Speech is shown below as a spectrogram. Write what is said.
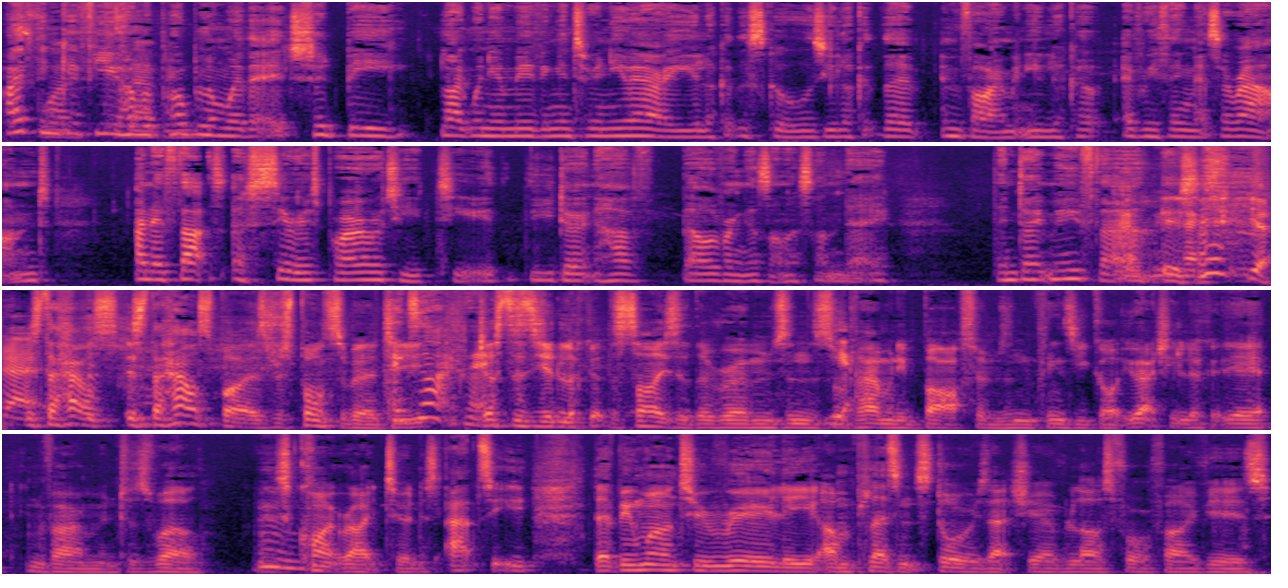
I think if you have a problem with it, it should be like when you're moving into a new area, you look at the schools, you look at the environment, you look at everything that's around. And if that's a serious priority to you, you don't have bell ringers on a Sunday, then don't move there. It's, yeah, it's the house. It's the house buyer's responsibility. Exactly. Just as you look at the size of the rooms and the sort of how many bathrooms and things you got, you actually look at the environment as well. And It's hmm. quite right to, and it's absolutely. There have been one or two really unpleasant stories actually over the last four or five years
